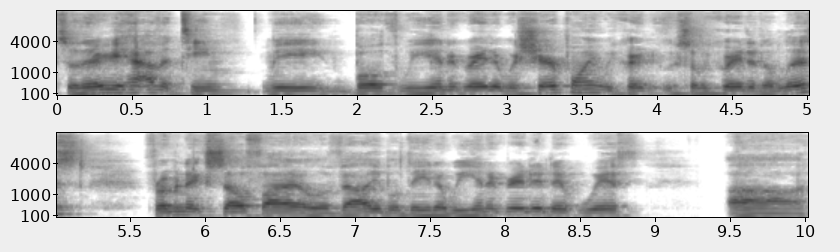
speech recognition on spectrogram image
So there you have it, team. We both we integrated with SharePoint. We created so we created a list from an Excel file of valuable data. We integrated it with uh,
